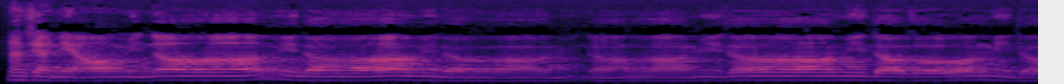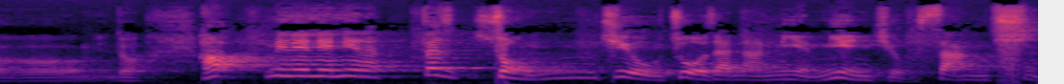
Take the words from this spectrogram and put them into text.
那叫念阿弥陀阿弥陀阿弥陀阿弥陀阿弥陀阿弥陀佛阿弥陀佛阿弥陀。好，念念念念呢，但是终究坐在那念念久伤气，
